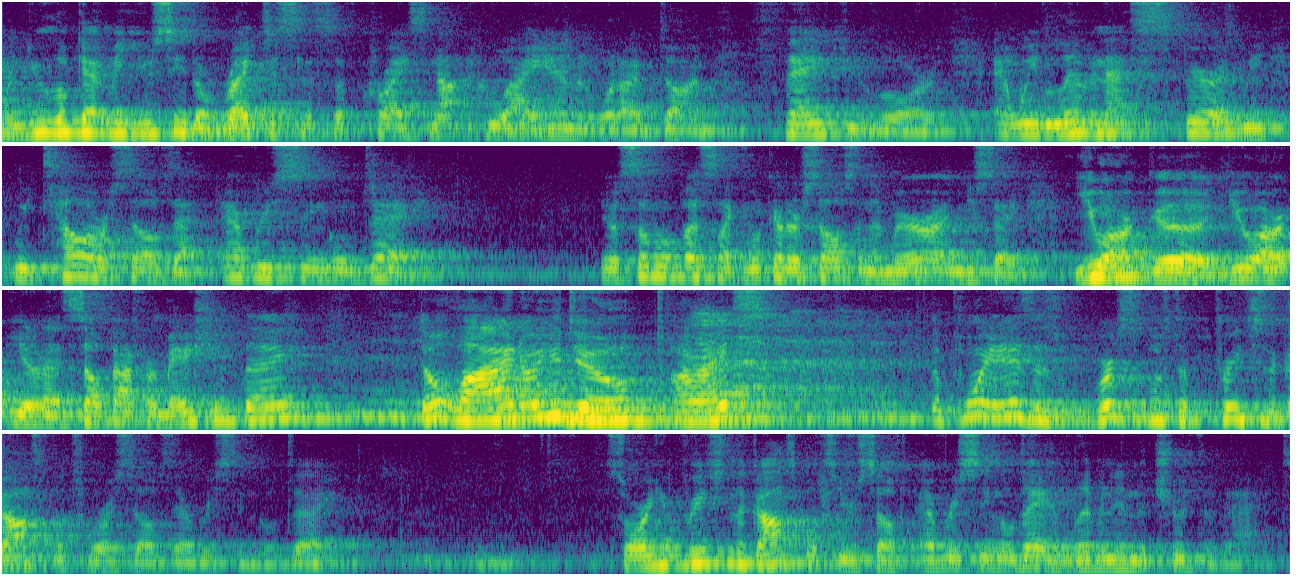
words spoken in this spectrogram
when you look at me, you see the righteousness of Christ, not who I am and what I've done. Thank you, Lord. And we live in that spirit. We, we tell ourselves that every single day. You know, some of us like look at ourselves in the mirror and you say, You are good. You are, you know, that self affirmation thing. Don't lie, I know you do, all right? the point is, is we're supposed to preach the gospel to ourselves every single day. So, are you preaching the gospel to yourself every single day and living in the truth of that?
